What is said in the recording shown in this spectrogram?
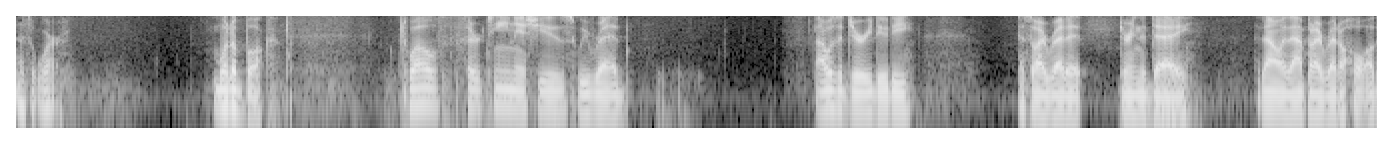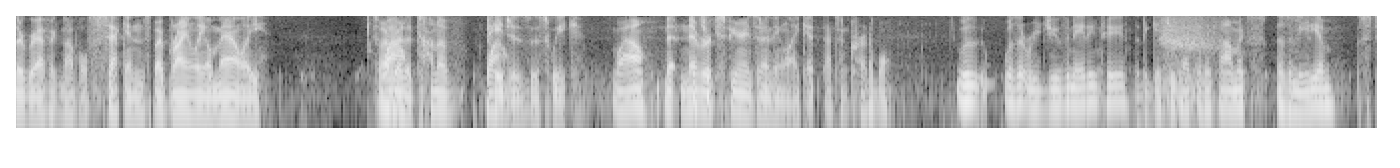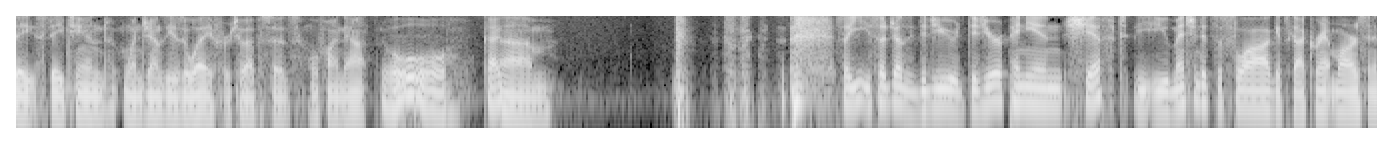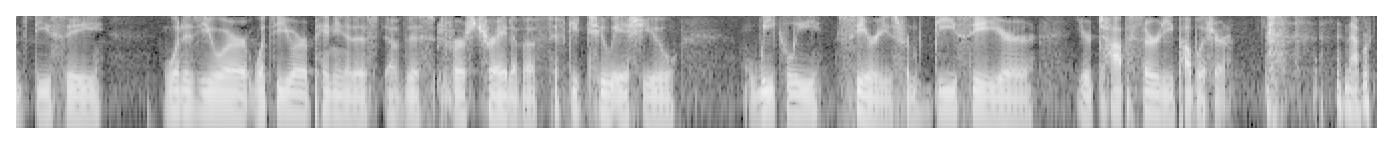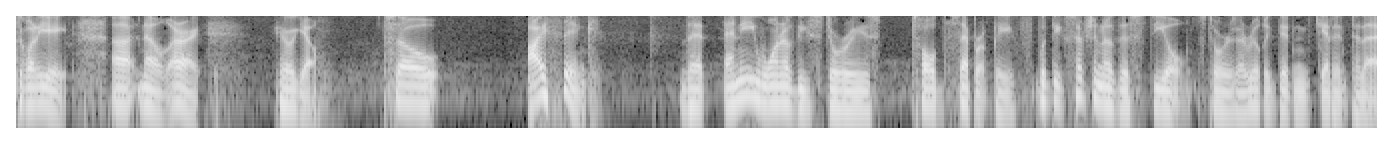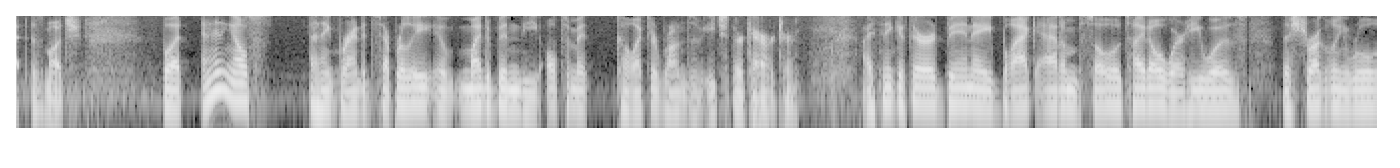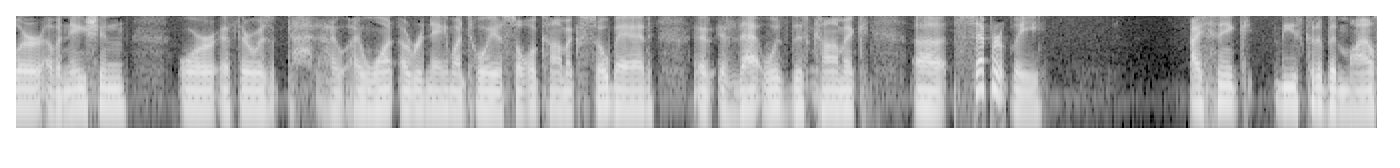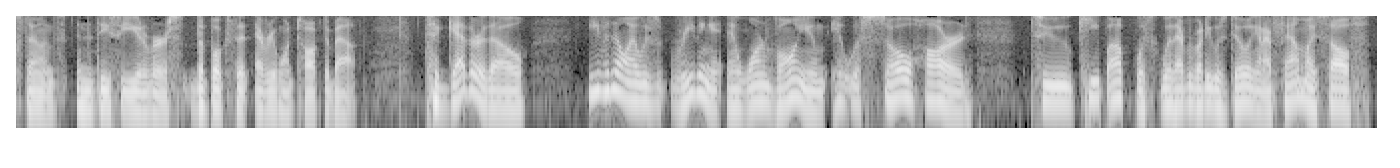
as it were. What a book. 12, 13 issues we read. I was at jury duty, and so I read it during the day. Not only that, but I read a whole other graphic novel, Seconds, by Brian Lee O'Malley. So I read a ton of Wow. pages this week. Wow. Ne- never your- experienced anything like it. That's incredible. Was was it rejuvenating to you? Did it get you back into comics as a medium? Stay stay tuned when Jonesy is away for two episodes. We'll find out. Oh, okay. Um, so, you, so Jonesy, did you did your opinion shift? You- You mentioned it's a slog. It's got Grant Morrison. It's DC. What is your what's your opinion of this of this first trade of a fifty two issue weekly series from DC? Your your top thirty publisher. number 28 uh, no all right here we go so i think that any one of these stories told separately with the exception of the steel stories i really didn't get into that as much but anything else i think branded separately it might have been the ultimate collected runs of each their character i think if there had been a black adam solo title where he was the struggling ruler of a nation or if there was God, I, I want a Renee Montoya solo comic so bad. If, if that was this comic, uh, separately, I think these could have been milestones in the DC universe. The books that everyone talked about together, though, even though I was reading it in one volume, it was so hard to keep up with what everybody was doing, and I found myself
